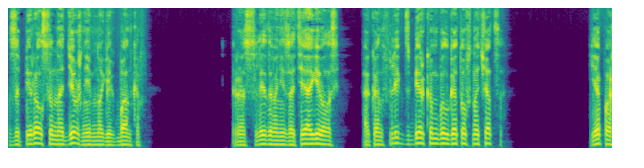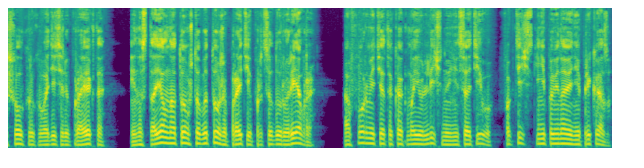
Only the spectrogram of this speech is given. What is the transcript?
запирался надежнее многих банков. Расследование затягивалось, а конфликт с Берком был готов начаться. Я пошел к руководителю проекта и настоял на том, чтобы тоже пройти процедуру ревра, оформить это как мою личную инициативу, фактически неповиновение приказу.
